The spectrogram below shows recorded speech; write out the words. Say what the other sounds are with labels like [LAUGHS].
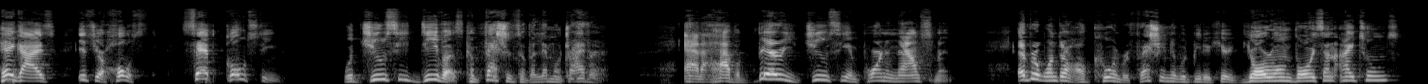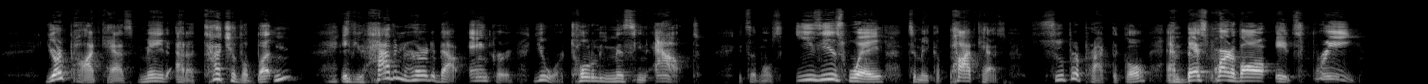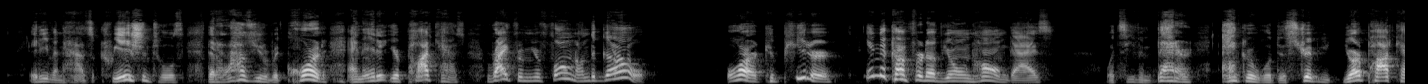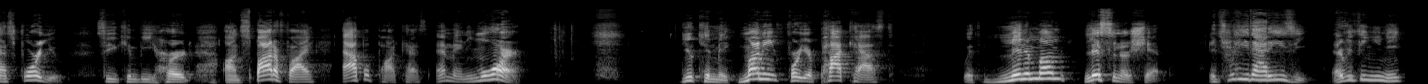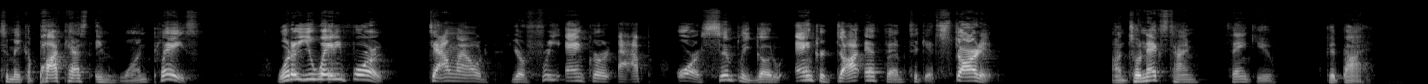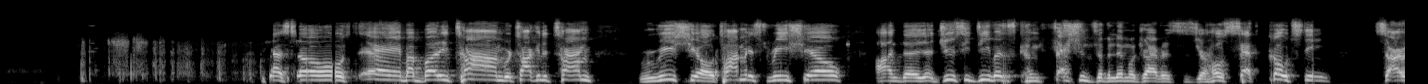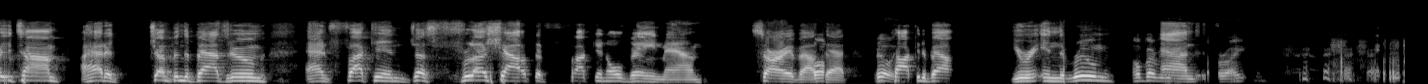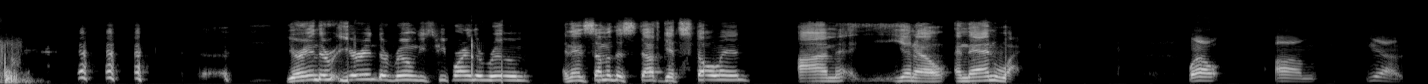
Hey guys, it's your host, Seth Goldstein, with Juicy Divas Confessions of a Limo Driver. And I have a very juicy, important announcement. Ever wonder how cool and refreshing it would be to hear your own voice on iTunes? Your podcast made at a touch of a button? If you haven't heard about Anchor, you are totally missing out. It's the most easiest way to make a podcast, super practical, and best part of all, it's free. It even has creation tools that allows you to record and edit your podcast right from your phone on the go or computer in the comfort of your own home, guys. What's even better, Anchor will distribute your podcast for you so you can be heard on Spotify, Apple Podcasts, and many more. You can make money for your podcast with minimum listenership. It's really that easy. Everything you need to make a podcast in one place. What are you waiting for? Download your free Anchor app or simply go to anchor.fm to get started. Until next time, thank you. Goodbye. Yeah, so hey, my buddy Tom, we're talking to Tom Riccio, Thomas Riccio on the Juicy Divas Confessions of a Limo Driver. This is your host, Seth Goldstein. Sorry, Tom, I had to jump in the bathroom and fucking just flush out the fucking old vein, man. Sorry about Oh, that. really? We're talking about you were in the room Hope and all right. [LAUGHS] you're in the you're in the room. These people are in the room, and then some of the stuff gets stolen. Um, you know, and then what? Well, um, yeah,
